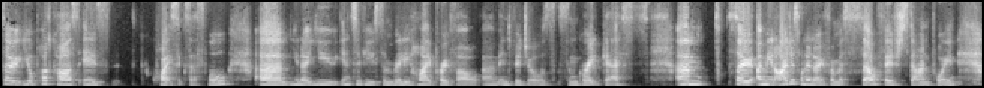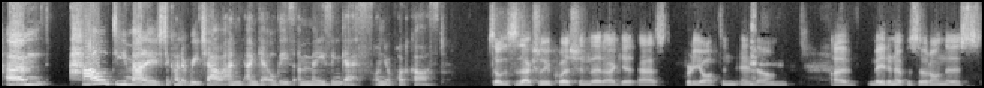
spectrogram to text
So your podcast is quite successful. Um, you know, you interview some really high profile um, individuals, some great guests. Um, so, I mean, I just want to know from a selfish standpoint, um, how do you manage to kind of reach out and, and get all these amazing guests on your podcast? So, this is actually a question that I get asked pretty often. And um, I've made an episode on this.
